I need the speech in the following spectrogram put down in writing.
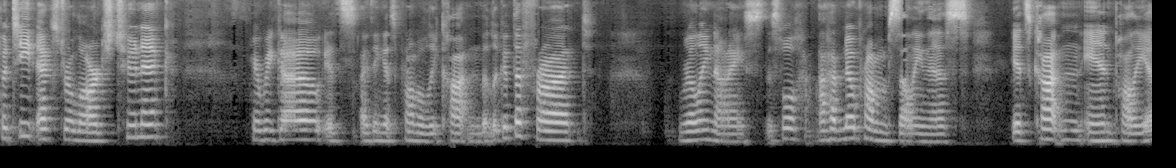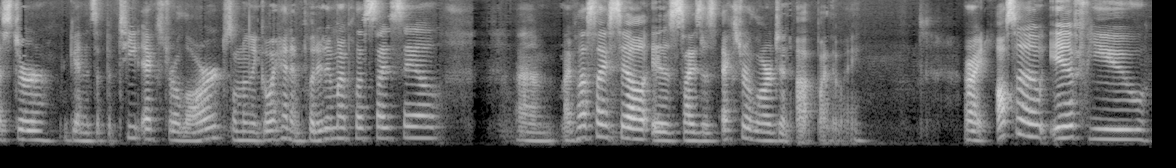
Petite Extra Large Tunic. Here we go. It's I think it's probably cotton, but look at the front. Really nice. This will I have no problem selling this. It's cotton and polyester. Again, it's a petite extra large, so I'm going to go ahead and put it in my plus size sale. Um, my plus size sale is sizes extra large and up, by the way. All right, also, if you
